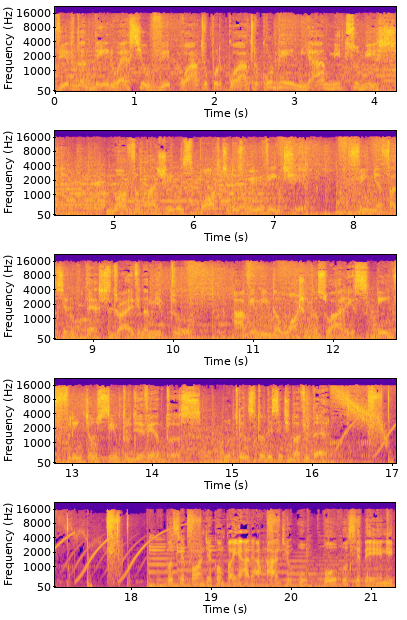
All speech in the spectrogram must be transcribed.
Verdadeiro SUV 4x4 com DNA Mitsubishi. Nova Pajero Sport 2020. Venha fazer um test drive na Mito. Avenida Washington Soares, em frente ao centro de eventos. No trânsito de sentido à vida. Você pode acompanhar a rádio O Povo CBN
